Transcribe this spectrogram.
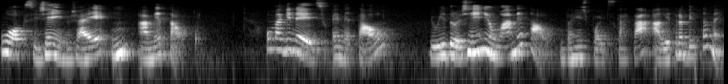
O oxigênio já é um ametal. O magnésio é metal e o hidrogênio é um ametal. Então a gente pode descartar a letra B também.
